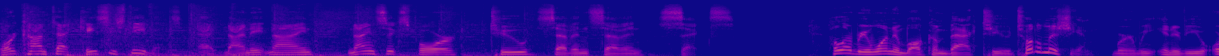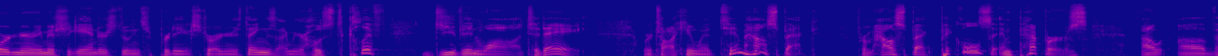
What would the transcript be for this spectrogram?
or contact Casey Stevens at 989 964 2776. Hello, everyone, and welcome back to Total Michigan, where we interview ordinary Michiganders doing some pretty extraordinary things. I'm your host, Cliff Duvernois. Today, we're talking with Tim Hausbeck from Hausbeck Pickles and Peppers out of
